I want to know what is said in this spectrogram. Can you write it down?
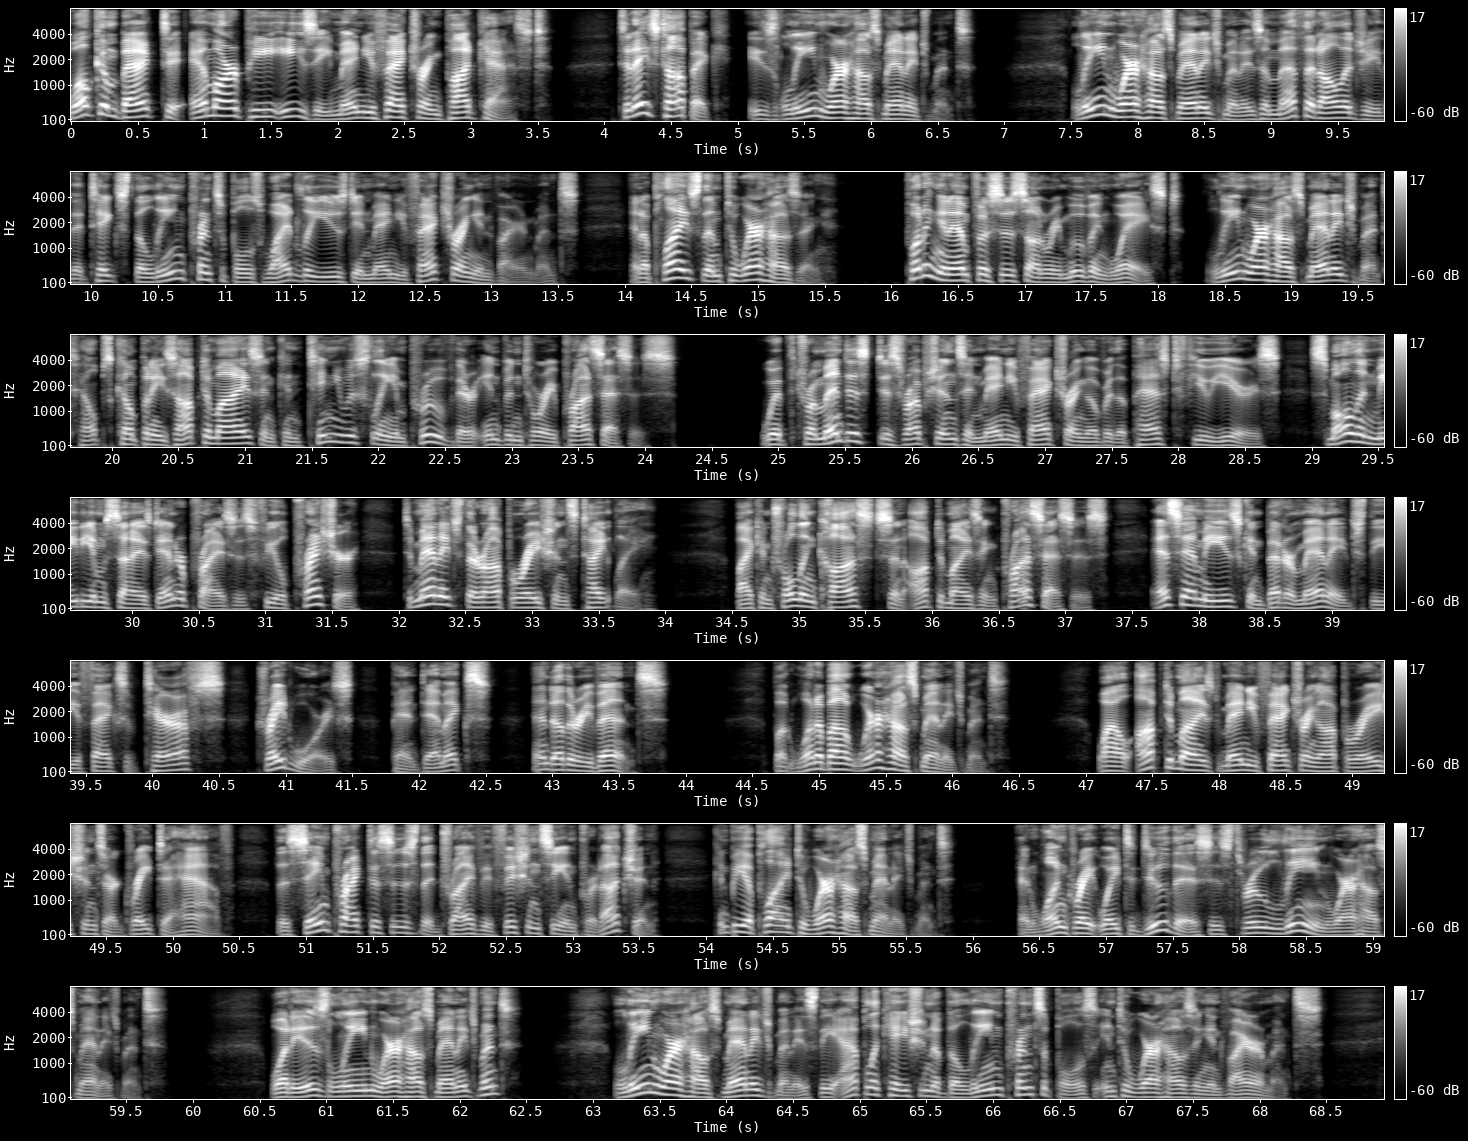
Welcome back to MRPeasy Manufacturing Podcast. Today's topic is lean warehouse management. Lean warehouse management is a methodology that takes the lean principles widely used in manufacturing environments and applies them to warehousing. Putting an emphasis on removing waste, lean warehouse management helps companies optimize and continuously improve their inventory processes. With tremendous disruptions in manufacturing over the past few years, small and medium sized enterprises feel pressure to manage their operations tightly. By controlling costs and optimizing processes, SMEs can better manage the effects of tariffs, trade wars, pandemics, and other events. But what about warehouse management? While optimized manufacturing operations are great to have, the same practices that drive efficiency in production can be applied to warehouse management. And one great way to do this is through lean warehouse management. What is lean warehouse management? Lean warehouse management is the application of the lean principles into warehousing environments.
